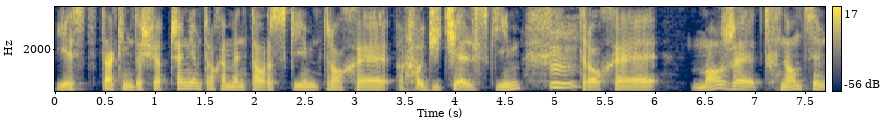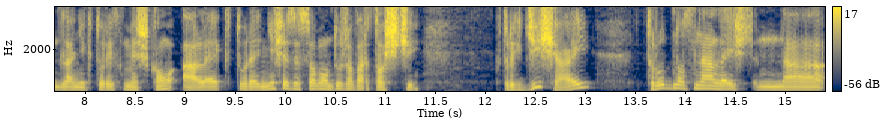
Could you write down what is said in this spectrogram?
jest takim doświadczeniem trochę mentorskim, trochę rodzicielskim, mm. trochę może tchnącym dla niektórych myszką, ale które niesie ze sobą dużo wartości, których dzisiaj trudno znaleźć na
